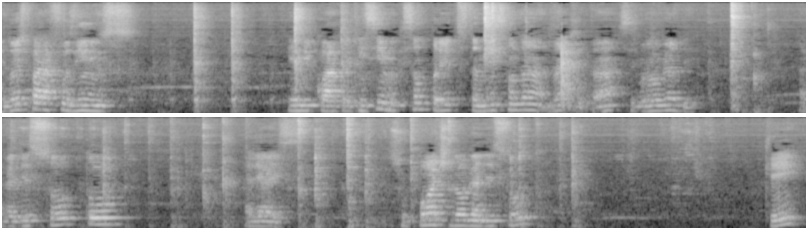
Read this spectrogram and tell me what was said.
Tem dois parafusinhos M4 aqui em cima que são pretos também, são da, daqui, tá? Segurou o HD. HD solto. Aliás, suporte do HD solto. Ok?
